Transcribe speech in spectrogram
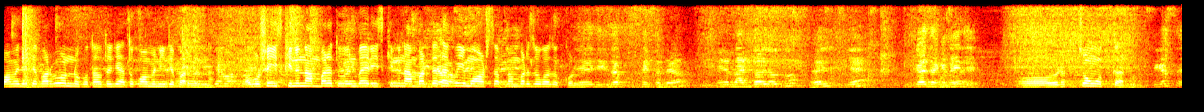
কমে দিতে পারবে অন্য কোথাও থেকে এত কমে নিতে পারবেন না। অবশ্যই স্ক্রিনের নাম্বারে তুমিন ভাইয়ের স্ক্রিনে নাম্বার দেওয়া থাকবে এই হোয়াটসঅ্যাপ নাম্বারে যোগাযোগ যে ও এটা চমৎকার। ঠিক আছে?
